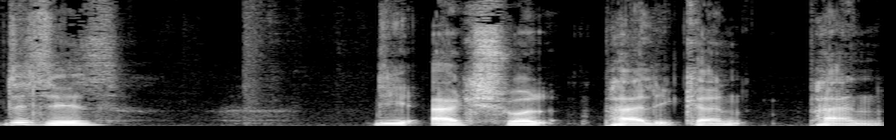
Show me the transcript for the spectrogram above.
this is the actual Pelikan pen.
